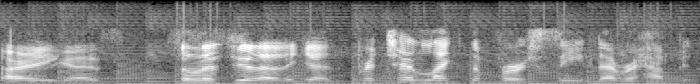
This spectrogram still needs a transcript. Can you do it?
Alright, you guys. So let's do that again. Pretend like the first scene never happened.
